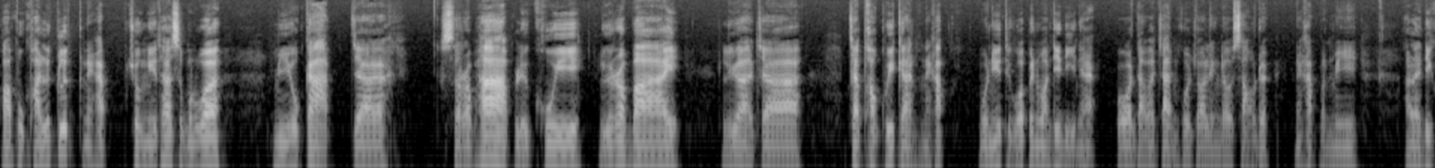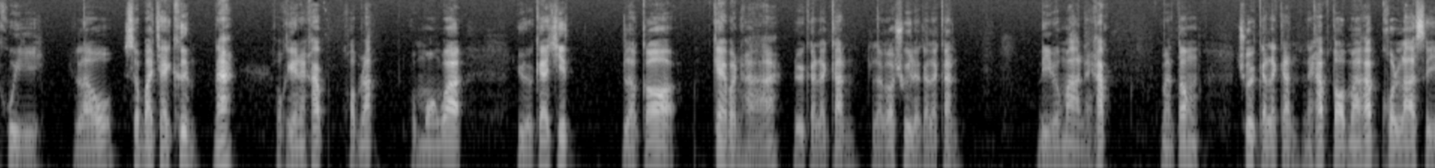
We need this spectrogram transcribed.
ความผูกพันลึกๆนะครับ ช่วงนี้ถ้าสมมุติว่ามีโอกาสจะ สารภาพหรือคุยหรือระบาย หรืออาจจะจับเข่าคุยกันนะครับ วันนี้ถือว่าเป็นวันที่ดีนะฮะเพราะว่าดาวพระจันทร์โคจรเล็งดาวเสาร์ด้วยนะครับ มันมีอะไรที่คุยแล้วสบายใจขึ้นนะโอเคนะครับ ความรักผมมองว่าอยู่ใกล้ชิด แล้วก็แก้ปัญหาด้วยกันและกัน แล้วก็ช่วยเหลือกันและกัน ดีมากๆนะครับ มันต้องช่วยกันและกันนะครับ ต่อมาครับคนราศี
